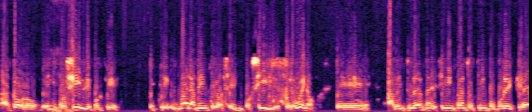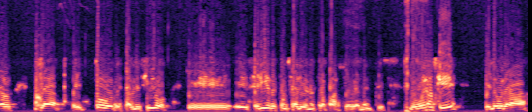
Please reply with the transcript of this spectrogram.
a, todo. Es imposible porque este, humanamente va a ser imposible. Pero bueno, eh, aventurarme a decir en cuánto tiempo puede quedar ya eh, todo restablecido eh, eh, sería irresponsable de nuestra parte, obviamente. Lo bueno es que se logra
